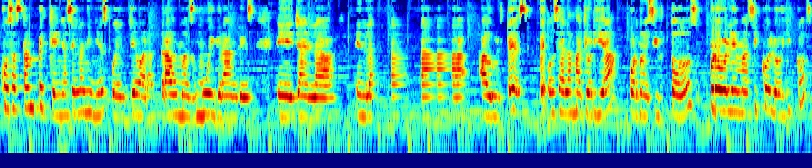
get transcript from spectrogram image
cosas tan pequeñas en la niñez pueden llevar a traumas muy grandes eh, ya en la, en la adultez. O sea, la mayoría, por no decir todos, problemas psicológicos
